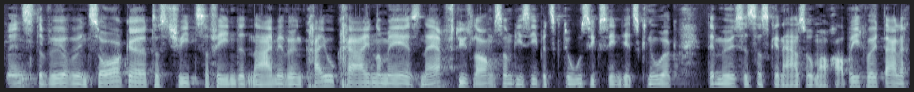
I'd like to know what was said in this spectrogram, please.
Wenn sie dafür sorgen dass die Schweizer finden, nein, wir wollen keine Ukrainer mehr, es nervt uns langsam, die 70.000 sind jetzt genug, dann müssen sie das genauso machen. Aber ich will eigentlich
